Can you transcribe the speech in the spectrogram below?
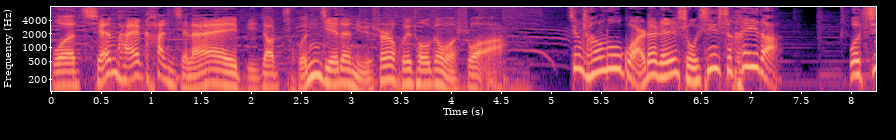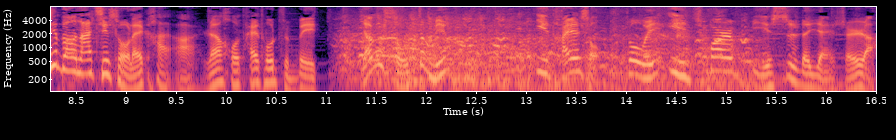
我前排看起来比较纯洁的女生回头跟我说啊，经常撸管的人手心是黑的。我急忙拿起手来看啊，然后抬头准备两手证明。一抬手，周围一圈鄙视的眼神啊，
